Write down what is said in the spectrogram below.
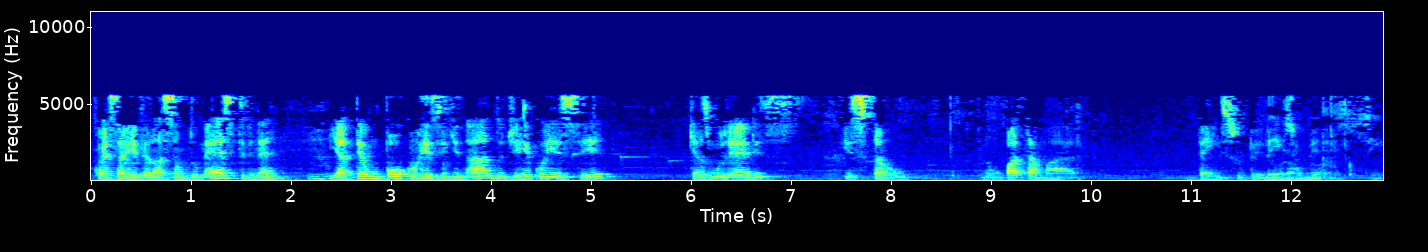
com essa revelação do mestre, né? Uhum. E até um pouco resignado de reconhecer que as mulheres estão num patamar bem superior bem ao meu. Sim.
